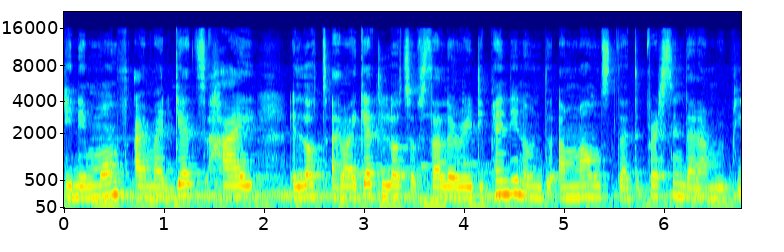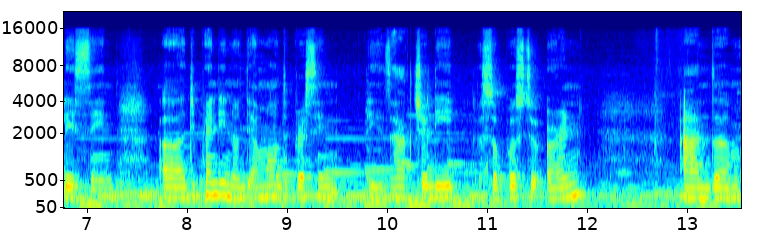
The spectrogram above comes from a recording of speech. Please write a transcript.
in a month i might get high a lot i might get lots of salary depending on the amount that the person that i'm replacing uh, depending on the amount the person is actually supposed to earn and um,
